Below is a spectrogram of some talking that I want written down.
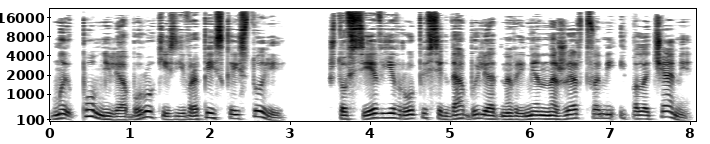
Мы помнили об уроке из европейской истории, что все в Европе всегда были одновременно жертвами и палачами,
